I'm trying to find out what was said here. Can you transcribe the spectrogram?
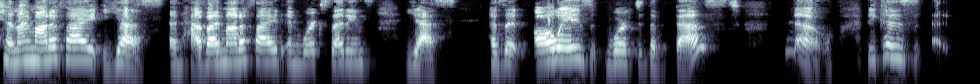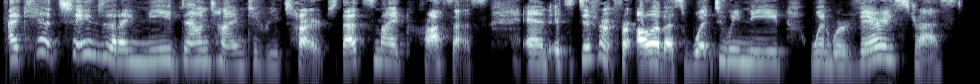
can I modify? Yes. And have I modified in work settings? Yes. Has it always worked the best? No, because I can't change that I need downtime to recharge. That's my process. And it's different for all of us. What do we need when we're very stressed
